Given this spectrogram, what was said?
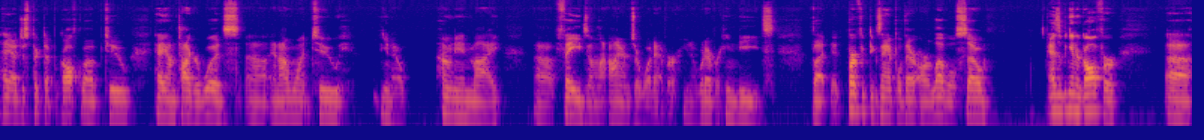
hey i just picked up a golf club to hey i'm tiger woods uh, and i want to you know hone in my uh, fades on my irons or whatever you know whatever he needs but perfect example there are levels so as a beginner golfer uh,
